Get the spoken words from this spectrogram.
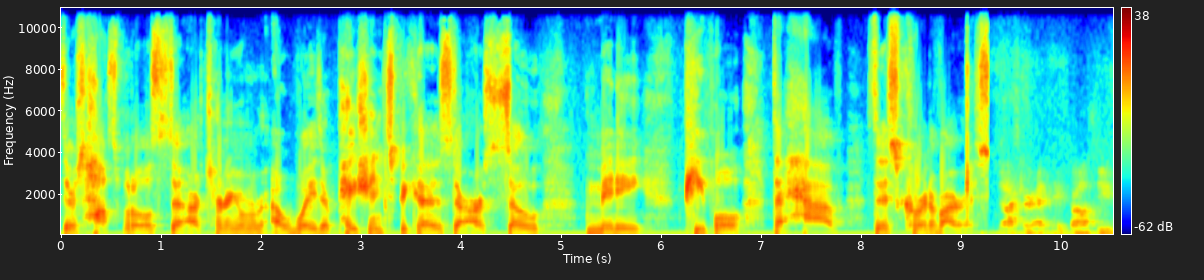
There's hospitals that are turning away their patients because there are so many people that have this coronavirus. Dr. Anthony Fauci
